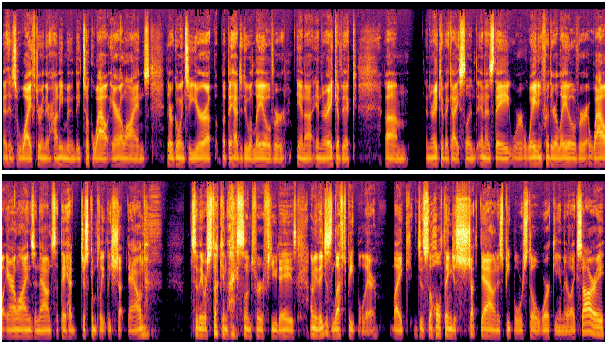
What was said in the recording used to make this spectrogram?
and his wife during their honeymoon, they took WoW Airlines. They were going to Europe, but they had to do a layover in uh, in Reykjavik. Um, in Reykjavik, Iceland. And as they were waiting for their layover, WoW Airlines announced that they had just completely shut down. so they were stuck in Iceland for a few days. I mean, they just left people there. Like, just the whole thing just shut down as people were still working. And they're like, sorry,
